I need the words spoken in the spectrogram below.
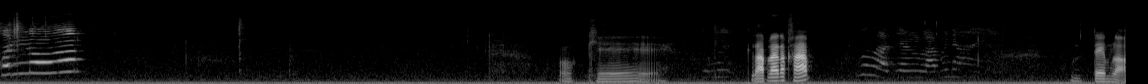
คุณนุ๊กโอเค รับแล้วนะครับเมื่อวานยังรับไม่ได้อะคุณเต็มเหรอ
